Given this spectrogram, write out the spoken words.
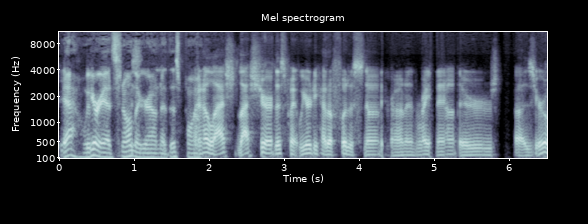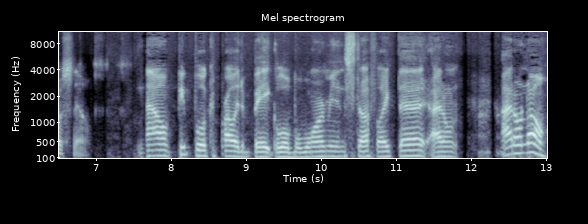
Yeah, we already had snow on the ground at this I point. know last last year at this point we already had a foot of snow on the ground, and right now there's uh, zero snow. Now, people could probably debate global warming and stuff like that. I don't, I don't know.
